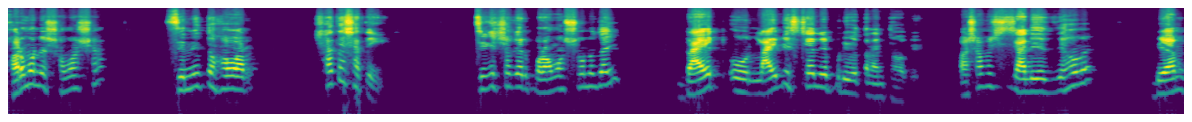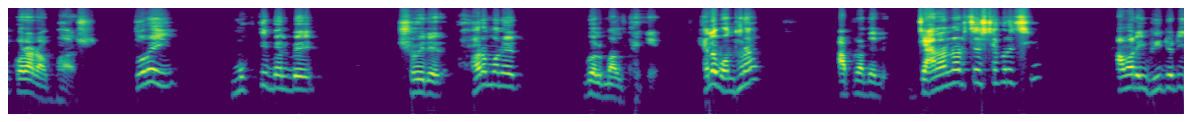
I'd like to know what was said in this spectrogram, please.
হরমোনের সমস্যা চিহ্নিত হওয়ার সাথে সাথেই চিকিৎসকের পরামর্শ অনুযায়ী ডায়েট ও লাইফ স্টাইলের পরিবর্তন আনতে হবে। পাশাপাশি চালিয়ে যেতে হবে ব্যায়াম করার অভ্যাস। তবেই মুক্তি মিলবে শরীরের হরমোনের গোলমাল থেকে। হ্যালো বন্ধুরা, আপনাদের জানানোর চেষ্টা করেছি। আমার এই ভিডিওটি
